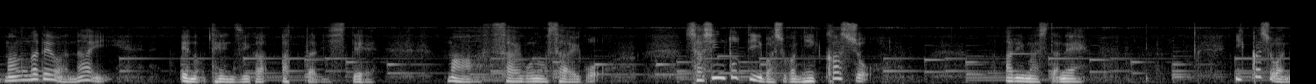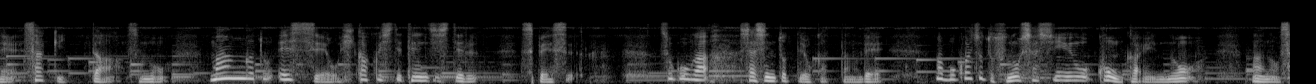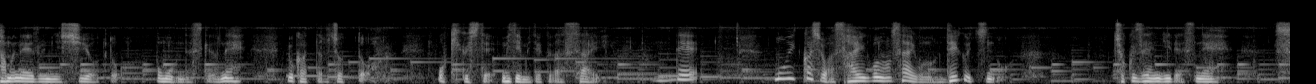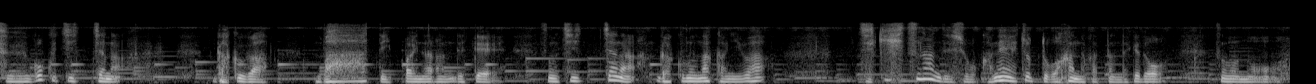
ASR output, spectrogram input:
漫画ではない絵の展示があったりしてまあ最後の最後。写真撮っていい場所が2箇所ありましたね。1箇所はねさっき言ったその漫画とエッセイを比較して展示してるスペース。そこが写真撮ってよかったので、まあ、僕はちょっとその写真を今回のあのサムネイルにしようと思うんですけどね。よかったらちょっと大きくして見てみてください。でもう1箇所は最後の最後の出口の直前にですねすごくちっちゃな額がバーっていっぱい並んでてそのちっちゃな額の中には直筆なんでしょうかね。ちょっと分かんなかったんだけどその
